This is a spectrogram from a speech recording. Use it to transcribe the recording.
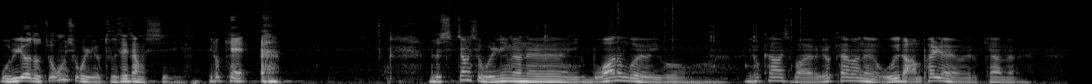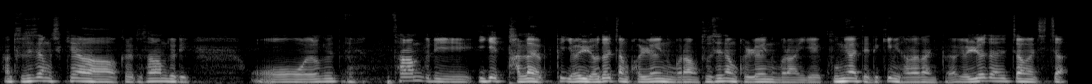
올려도 조금씩 올려. 두세 장씩. 이렇게 몇십 장씩 올리면은 이거 뭐 하는 거예요 이거? 이렇게 하지 마요. 이렇게 하면은 오히려 안 팔려요. 이렇게 하면 한 두세 장씩 해야 그래도 사람들이 어 이렇게 사람들이 이게 달라요. 18장 걸려있는 거랑 두세 장 걸려있는 거랑 이게 구매할 때 느낌이 다르다니까요. 18장은 진짜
